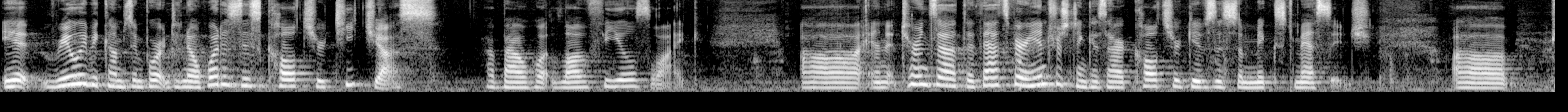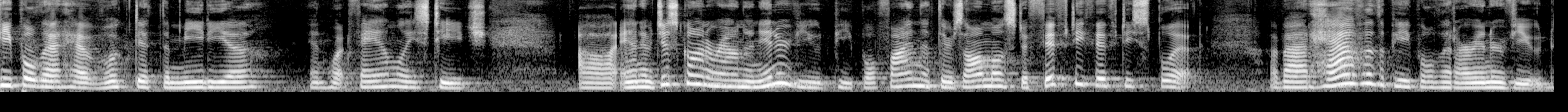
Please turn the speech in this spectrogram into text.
it really becomes important to know what does this culture teach us about what love feels like. Uh, and it turns out that that's very interesting because our culture gives us a mixed message. Uh, people that have looked at the media and what families teach uh, and have just gone around and interviewed people find that there's almost a 50 50 split About half of the people that are interviewed,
